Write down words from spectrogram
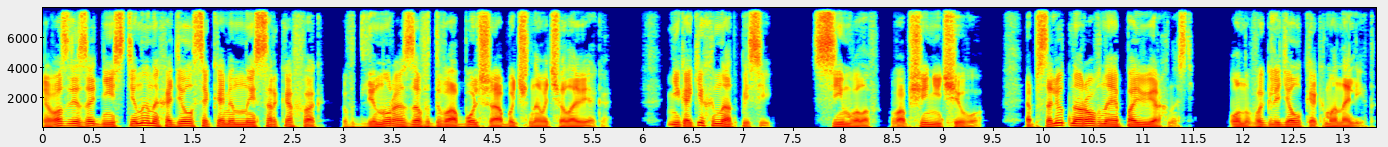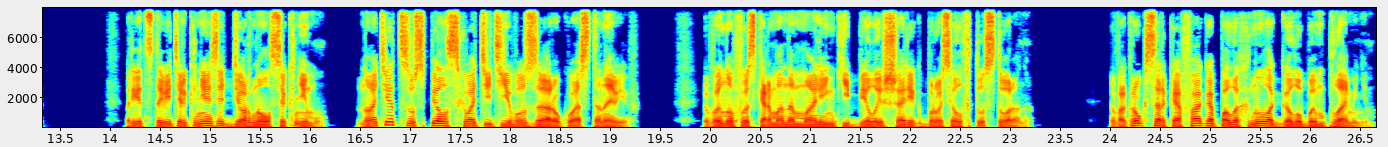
Возле задней стены находился каменный саркофаг, в длину раза в два больше обычного человека. Никаких надписей, символов, вообще ничего. Абсолютно ровная поверхность. Он выглядел как монолит. Представитель князя дернулся к нему, но отец успел схватить его за руку, остановив. Вынув из кармана маленький белый шарик, бросил в ту сторону. Вокруг саркофага полыхнуло голубым пламенем.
